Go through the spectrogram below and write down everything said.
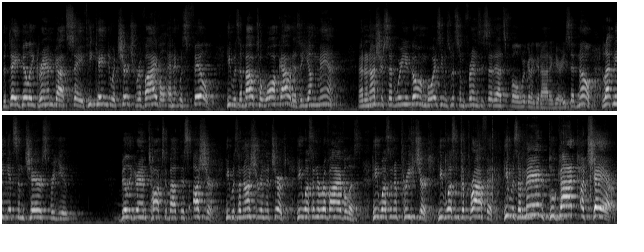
The day Billy Graham got saved, he came to a church revival and it was filled. He was about to walk out as a young man. And an usher said, Where you going, boys? He was with some friends. He said, That's full. We're going to get out of here. He said, No, let me get some chairs for you. Billy Graham talks about this usher. He was an usher in the church. He wasn't a revivalist. He wasn't a preacher. He wasn't a prophet. He was a man who got a chair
